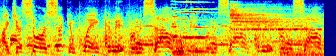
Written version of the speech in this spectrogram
I just saw a second plane come in from the south, come in from the south, come in from the south.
